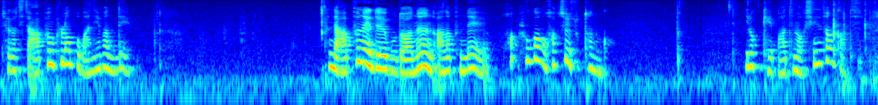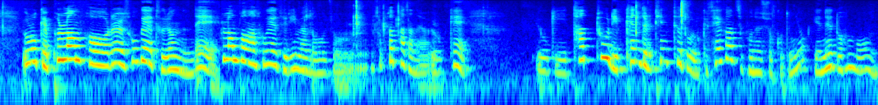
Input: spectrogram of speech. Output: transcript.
제가 진짜 아픈 플럼퍼 많이 해봤는데 근데 아픈 애들보다는 안 아픈데 화- 효과가 확실히 좋다는 거. 이렇게 마지막 신상까지. 이렇게 플럼퍼를 소개해 드렸는데 플럼퍼만 소개해 드리면 너무 좀 섭섭하잖아요. 이렇게 여기 타투 립 캔들 틴트도 이렇게 세 가지 보내주셨거든요. 얘네도 한번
